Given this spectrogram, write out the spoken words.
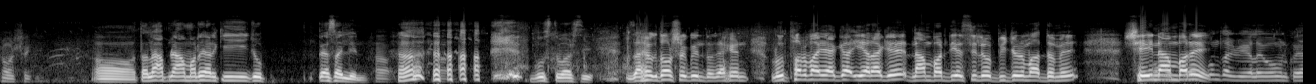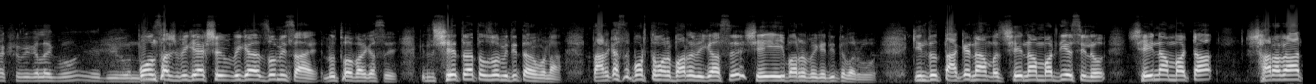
সমস্যা কি? ও তাহলে আপনি আমার আর কি পেঁচাইলেন। হ্যাঁ। হ্যাঁ? বুঝতে পারছি। যাই হোক দর্শক বিন্দু দেখেন লুৎফর ভাই এর আগে নাম্বার দিয়েছিল ভিডিওর মাধ্যমে। সেই নাম্বারে পঞ্চাশ বিঘা একশো বিঘা জমি চায় লুৎফর কাছে। কিন্তু সে তো এত জমি দিতে পারব না। তার কাছে বর্তমানে বারো বিঘা আছে সে এই বারো বিঘা দিতে পারব। কিন্তু তাকে নাম সে নাম্বার দিয়েছিল সেই নাম্বারটা সারা রাত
